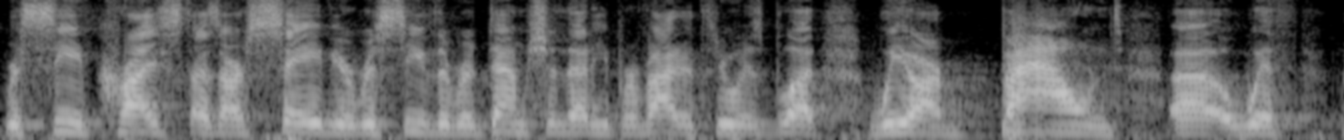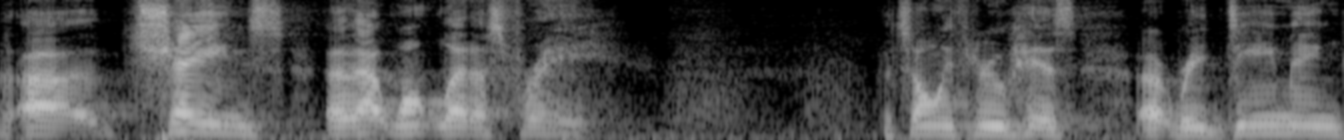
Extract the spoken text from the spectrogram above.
receive Christ as our Savior, receive the redemption that He provided through His blood, we are bound uh, with uh, chains uh, that won't let us free. It's only through His uh, redeeming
